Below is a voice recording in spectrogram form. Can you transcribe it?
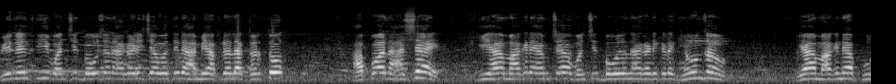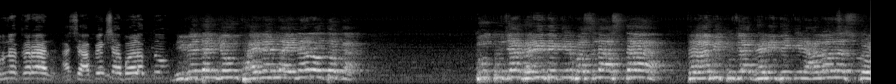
विनंती वंचित बहुजन आघाडीच्या वतीने आम्ही आपल्याला करतो. आपण आशा आहे की ह्या मागण्या आमच्या वंचित बहुजन आघाडीकडे घेऊन जाऊन या मागण्या पूर्ण कराल अशी अपेक्षा बाळगतो. निवेदन घेऊन थायलंडला येणार होतो का? तू तुझ्या घरी देखील बसला असता तर आम्ही तुझ्या घरी देखील आलो नसतो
